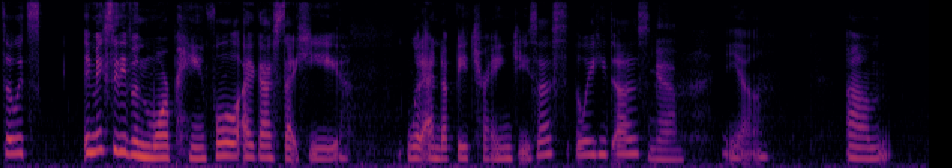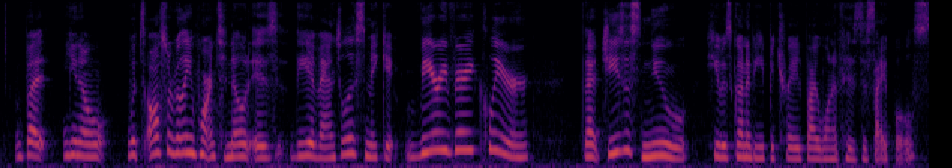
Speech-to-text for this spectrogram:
So it's it makes it even more painful, I guess, that he would end up betraying Jesus the way he does. Yeah. Yeah. Um but, you know, what's also really important to note is the evangelists make it very very clear that Jesus knew he was going to be betrayed by one of his disciples,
